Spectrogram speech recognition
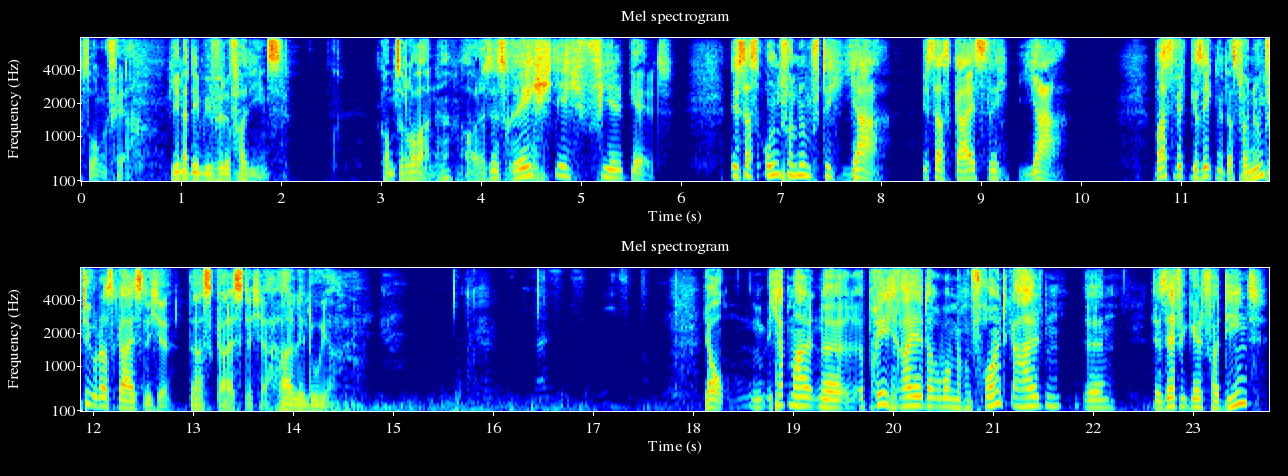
so ungefähr. Je nachdem, wie viel du verdienst. Kommt so drauf an, ne? Aber das ist richtig viel Geld. Ist das unvernünftig? Ja. Ist das geistlich? Ja. Was wird gesegnet? Das Vernünftige oder das Geistliche? Das Geistliche. Halleluja. Ja, ich habe mal eine Predigreihe darüber mit einem Freund gehalten, äh, der sehr viel Geld verdient.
